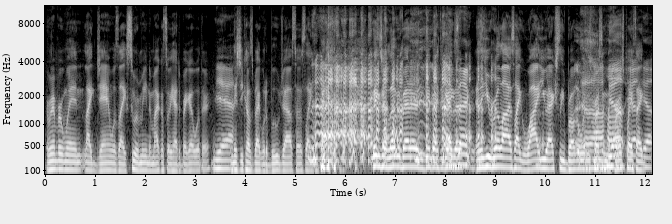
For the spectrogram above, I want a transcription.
Remember when like Jan was like super mean to Michael, so he had to break up with her? Yeah. And then she comes back with a boob job, so it's like things are a little bit better. You get back together, Exactly. and then you realize like why you actually broke up with this person in the Uh-huh. first place. Yeah, like yeah.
